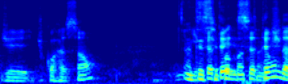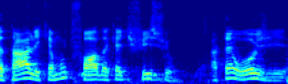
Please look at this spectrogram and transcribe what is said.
de, de correção. E você Antecipa tem, tem um detalhe que é muito foda, que é difícil. Até hoje,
